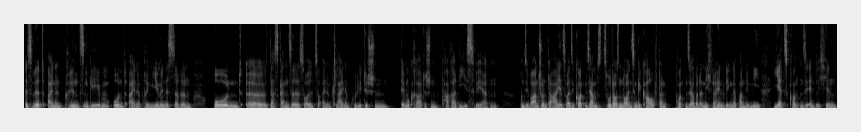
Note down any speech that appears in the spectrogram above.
Es wird einen Prinzen geben und eine Premierministerin. Und äh, das Ganze soll zu einem kleinen politischen, demokratischen Paradies werden. Und sie waren schon da jetzt, weil sie konnten, sie haben es 2019 gekauft, dann konnten sie aber dann nicht dahin wegen der Pandemie. Jetzt konnten sie endlich hin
